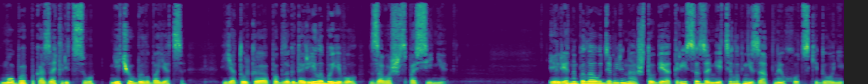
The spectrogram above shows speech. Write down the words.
Мог бы показать лицо, нечего было бояться. Я только поблагодарила бы его за ваше спасение». Елена была удивлена, что Беатриса заметила внезапный уход Скидони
